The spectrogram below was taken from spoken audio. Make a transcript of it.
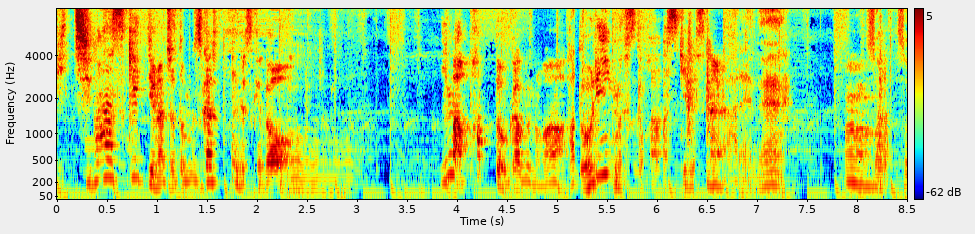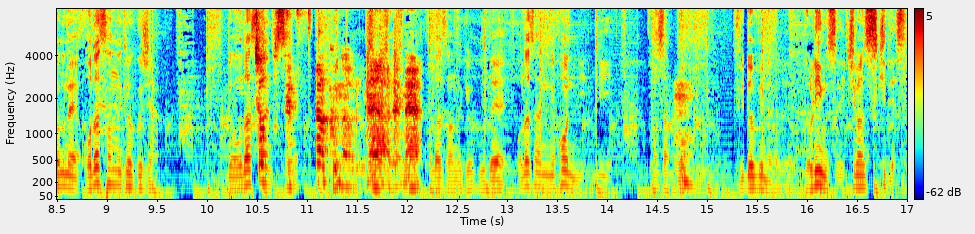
一番好きっていうのはちょっと難しいんですけうんうどんうんうん今パッと浮かぶのはドリームスとかが好きですね。あれね。うん。そうそれね小田さんの曲じゃん。で小田さんちょっと切なくなるねあれね。小田さんの曲で小田さんに本人に「小田さん僕、うん。フィードビューの中でドリームスが一番好きです」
